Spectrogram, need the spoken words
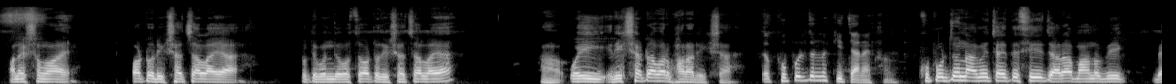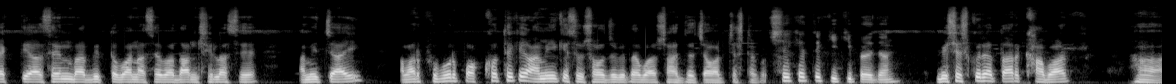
অনেক সময় অটো রিক্সা চালায়া প্রতিবন্ধী অবস্থা অটো রিক্সা চালায়া হ্যাঁ ওই রিক্সাটা আবার ভাড়া রিক্সা। তো ফুপুর জন্য কি চান এখন? ফুপুর জন্য আমি চাইতেছি যারা মানবিক ব্যক্তি আছেন বা বিত্তবান আছে বা দানশীল আছে আমি চাই আমার ফুপুর পক্ষ থেকে আমি কিছু সহযোগিতা বা সাহায্য চাওয়ার চেষ্টা করছি। সেক্ষেত্রে কি কি প্রয়োজন? বিশেষ করে তার খাবার হ্যাঁ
